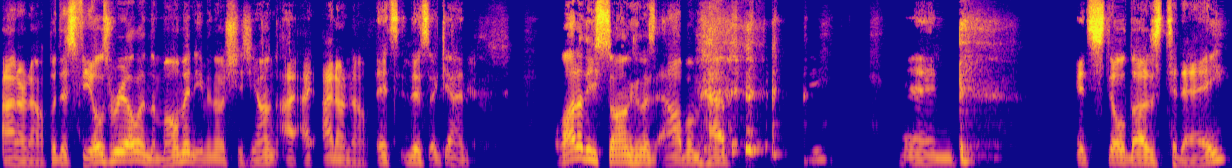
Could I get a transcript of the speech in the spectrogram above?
i don't know but this feels real in the moment even though she's young i i, I don't know it's this again a lot of these songs in this album have and it still does today.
